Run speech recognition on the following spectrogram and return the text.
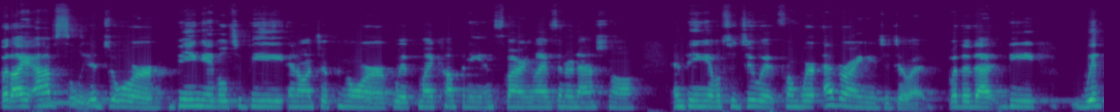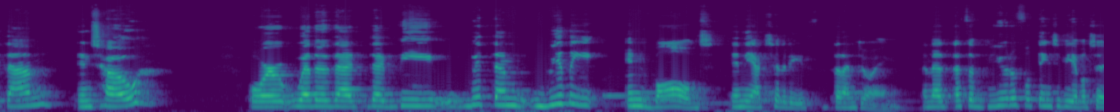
But I absolutely adore being able to be an entrepreneur with my company, Inspiring Lives International, and being able to do it from wherever I need to do it, whether that be with them in tow or whether that, that be with them really involved in the activities that I'm doing. And that, that's a beautiful thing to be able to,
